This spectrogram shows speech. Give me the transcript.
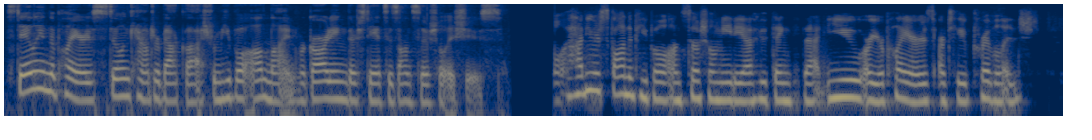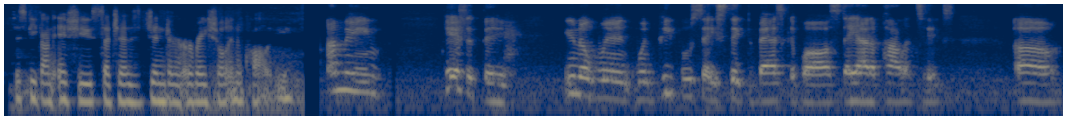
Staley and the players still encounter backlash from people online regarding their stances on social issues. How do you respond to people on social media who think that you or your players are too privileged to speak on issues such as gender or racial inequality? I mean, here's the thing. You know, when when people say stick to basketball, stay out of politics, um,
